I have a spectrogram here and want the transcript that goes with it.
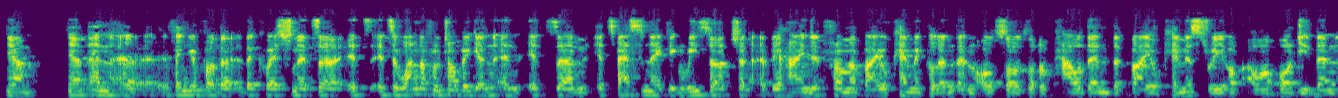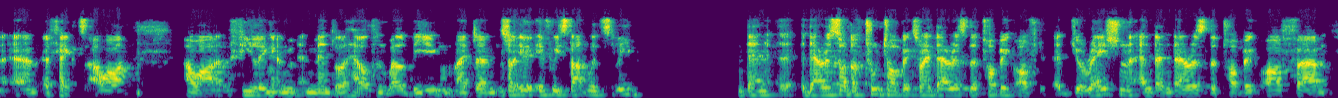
Yeah. Yeah, and uh, thank you for the, the question. It's a it's it's a wonderful topic, and and it's um, it's fascinating research uh, behind it from a biochemical, and then also sort of how then the biochemistry of our body then um, affects our our feeling and, and, mental health and well-being. Right. Um, so if, if, we start with sleep, then uh, there is sort of two topics, right? There is the topic of uh, duration, and then there is the topic of um,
